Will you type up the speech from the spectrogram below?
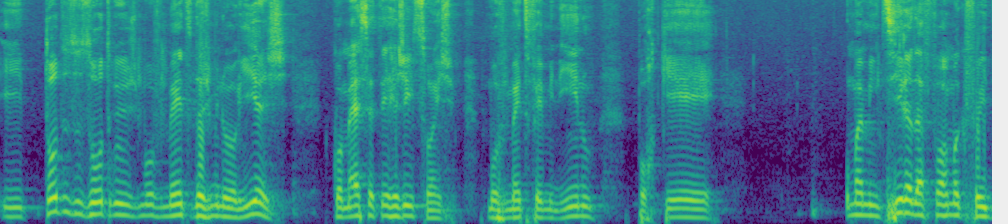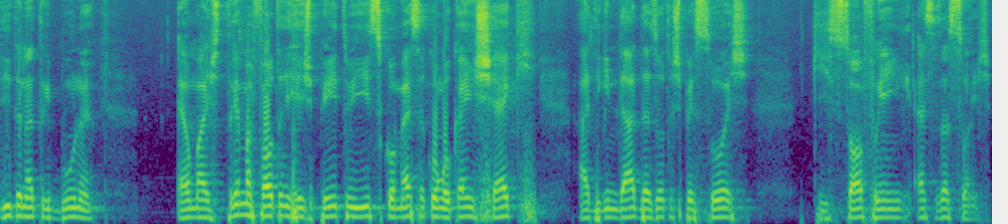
e todos os outros movimentos das minorias comecem a ter rejeições. Movimento feminino, porque uma mentira da forma que foi dita na tribuna é uma extrema falta de respeito e isso começa a colocar em xeque a dignidade das outras pessoas que sofrem essas ações,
